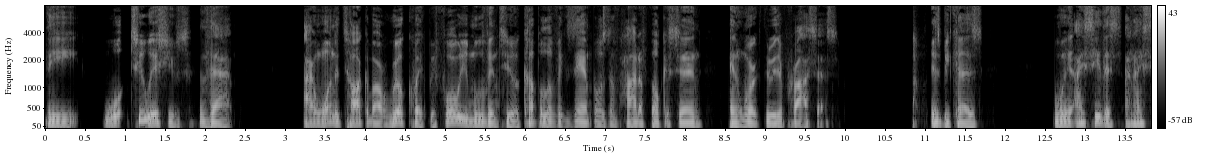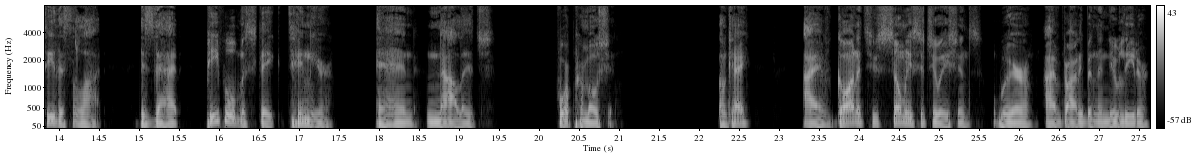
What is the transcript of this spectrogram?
The w- two issues that I want to talk about real quick before we move into a couple of examples of how to focus in and work through the process is because when I see this, and I see this a lot, is that people mistake tenure and knowledge for promotion. Okay. I've gone into so many situations where I've probably been the new leader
